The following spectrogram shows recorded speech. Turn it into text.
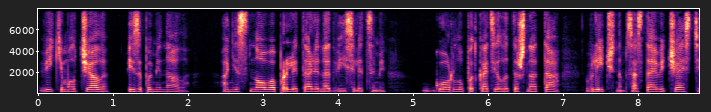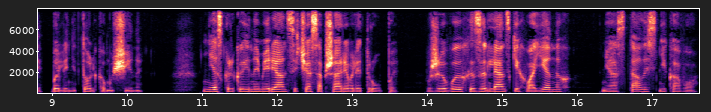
Вики молчала и запоминала. Они снова пролетали над виселицами. К горлу подкатила тошнота. В личном составе части были не только мужчины. Несколько иномерян сейчас обшаривали трупы. В живых из инлянских военных не осталось никого.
